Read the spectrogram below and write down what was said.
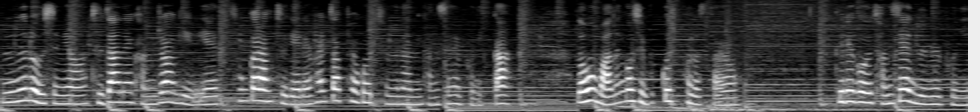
눈으로 웃으며 두 잔을 강조하기 위해 손가락 두 개를 활짝 펴고 주문하는 당신을 보니까 너무 많은 것이 묻고 싶어졌어요. 그리고 당신의 눈을 보니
